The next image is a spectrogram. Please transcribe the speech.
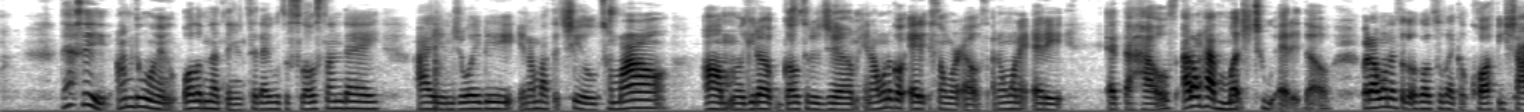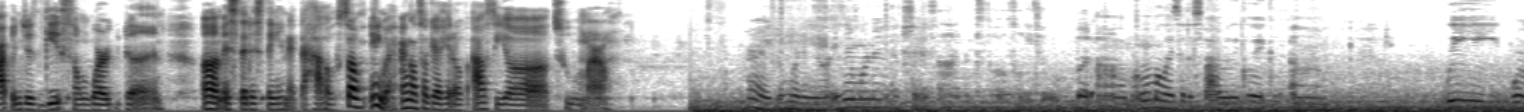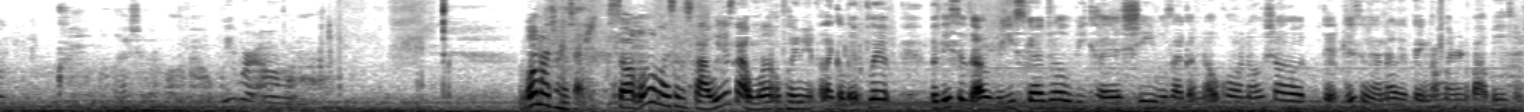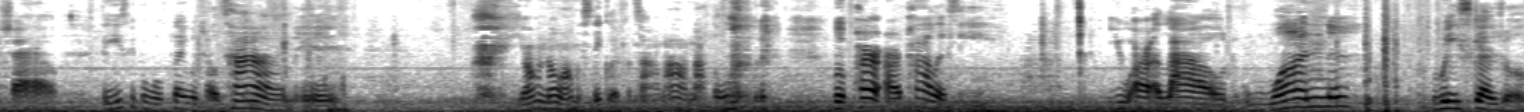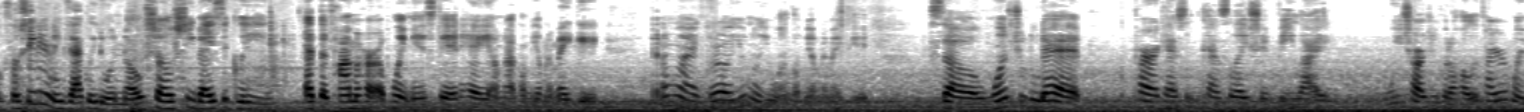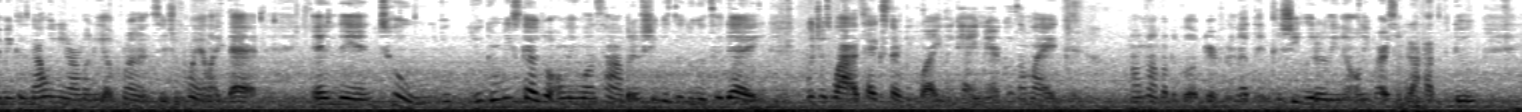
that's it. I'm doing all of nothing. Today was a slow Sunday. I enjoyed it and I'm about to chill. Tomorrow, um, I'm going to get up, go to the gym, and I want to go edit somewhere else. I don't want to edit at the house. I don't have much to edit though, but I wanted to go, go to like a coffee shop and just get some work done um, instead of staying at the house. So anyway, I'm gonna talk your head off. I'll see y'all tomorrow. All right, good morning, y'all. Is it morning? Actually, it's not. It's 12:22. But um, I'm on my way to the spa really quick. Um, we were. My lashes are falling out. We were um what am I trying to say? So I'm on my way to the spa. We just got one appointment for like a lip flip, but this is a reschedule because she was like a no call, no show. This is another thing I'm learning about business, child. These people will play with your time, and y'all know I'm a stickler for time. I'm not the one. but per our policy, you are allowed one reschedule. So she didn't exactly do a no show. She basically at the time of her appointment said, hey, I'm not going to be able to make it. And I'm like, girl, you knew you weren't going to be able to make it. So once you do that, prior cancellation fee, like, we charge you for the whole entire appointment because now we need our money up front since you're playing like that. And then two, you, you can reschedule only one time. But if she was to do it today, which is why I texted her before I even came there, because I'm like, I'm not about to go up there for nothing because she literally the only person that I have to do.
